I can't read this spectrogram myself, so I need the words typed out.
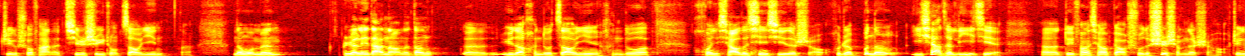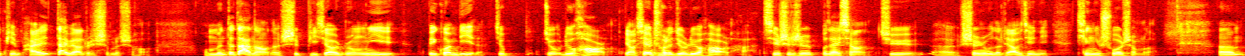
这个说法呢，其实是一种噪音啊。那我们人类大脑呢，当呃遇到很多噪音、很多混淆的信息的时候，或者不能一下子理解呃对方想要表述的是什么的时候，这个品牌代表的是什么时候，我们的大脑呢是比较容易被关闭的，就。就六号了，表现出来就是六号了哈，其实是不再想去呃深入的了解你，听你说什么了，嗯，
